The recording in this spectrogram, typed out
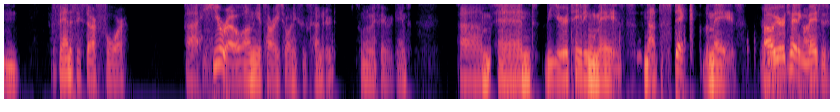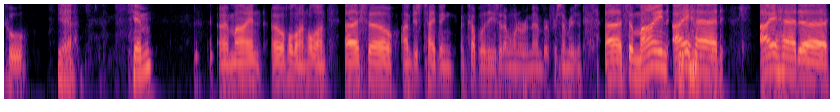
Mm. Phantasy Star 4. Uh, Hero on the Atari 2600. It's one of my favorite games. Um, and the irritating maze, not the stick, the maze. Oh, irritating Uh, maze is cool. Yeah. Tim? Uh, mine. Oh, hold on, hold on. Uh, so I'm just typing a couple of these that I want to remember for some reason. Uh, so mine, I Mhm. had, I had.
